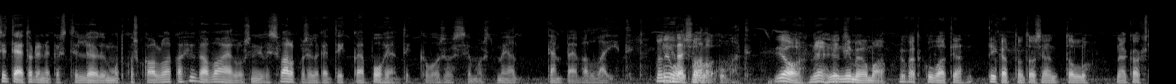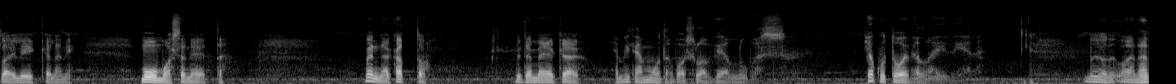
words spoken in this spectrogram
sitä ei todennäköisesti löyty, mutta koska on ollut aika hyvä vaellus, niin valkoselkätikka ja pohjantikka voisi olla semmoiset meidän tämän päivän lajit. No ne Hyvät valokuvat. Joo, ne Eikö? nimenomaan. Hyvät kuvat ja tikat on tosiaan nyt ollut nämä kaksi lajia liikkeellä, niin muun muassa ne, että mennään katsoa, miten meidän käy. Ja mitä muuta voisi olla vielä luvassa? Joku toivelaji vielä. No joo, aina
